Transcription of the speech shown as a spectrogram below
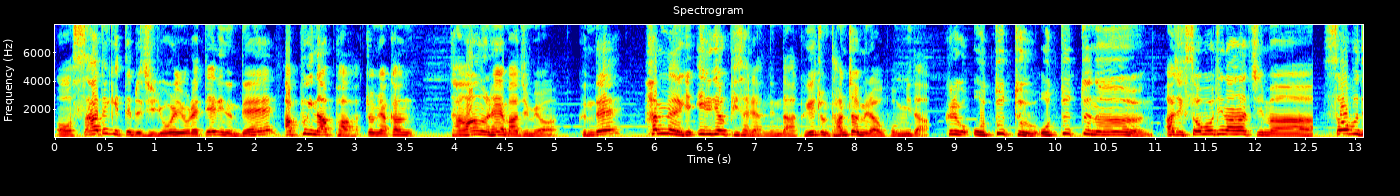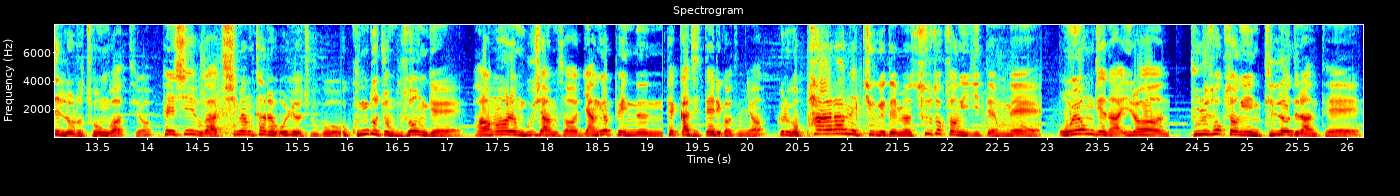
어 싸대기 때리지 요래요래 때리는데 아프긴 아파. 좀 약간 당황을 해 맞으면. 근데 한 명에게 일격 피살이 안 된다. 그게 좀 단점이라고 봅니다. 그리고 오투투, 오투투는 아직 써보진 않았지만 서브 딜러로 좋은 것 같아요. 패시브가 치명타를 올려주고 궁도 좀 무서운 게 방어력 무시하면서 양옆에 있는 패까지 때리거든요. 그리고 파란을 키우게 되면 수속성이기 때문에 오형제나 이런 불속성인 딜러들한테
